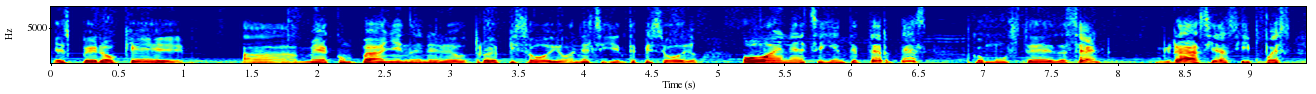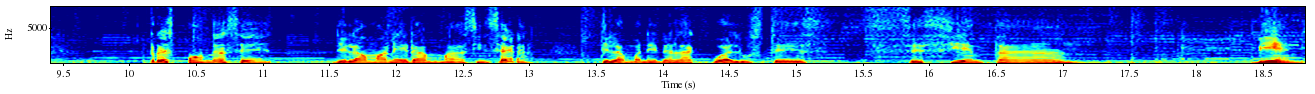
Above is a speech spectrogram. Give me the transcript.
espero que ah, me acompañen en el otro episodio, en el siguiente episodio o en el siguiente test como ustedes deseen. Gracias y pues respóndase de la manera más sincera de la manera en la cual ustedes se sientan bien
